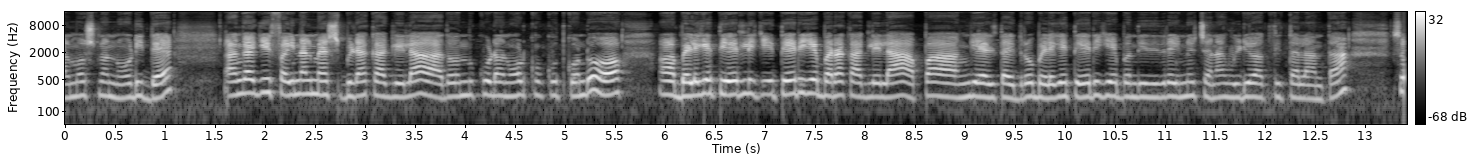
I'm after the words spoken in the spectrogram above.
ಆಲ್ಮೋಸ್ಟ್ ನಾನು ನೋಡಿದ್ದೆ. ಹಂಗಾಗಿ ಫೈನಲ್ ಮ್ಯಾಚ್ ಬಿಡೋಕ್ಕಾಗಲಿಲ್ಲ. ಅದೊಂದು ಕೂಡ ನೋಡ್ಕೊಂಡು ಕೂತ್ಕೊಂಡು ಬೆಳಗ್ಗೆ ತೇರ್ಲಿಗೆ, ತೇರಿಗೆ ಬರೋಕ್ಕಾಗಲಿಲ್ಲ. ಅಪ್ಪ ಹಂಗೆ ಹೇಳ್ತಾಯಿದ್ರು ಬೆಳಗ್ಗೆ ತೇರಿಗೆ ಬಂದಿದ್ದಿದ್ರೆ ಇನ್ನೂ ಚೆನ್ನಾಗಿ ವಿಡಿಯೋ ಆಗ್ತಿತ್ತಲ್ಲ ಅಂತ. ಸೊ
